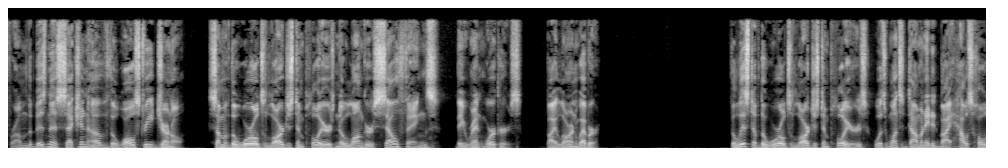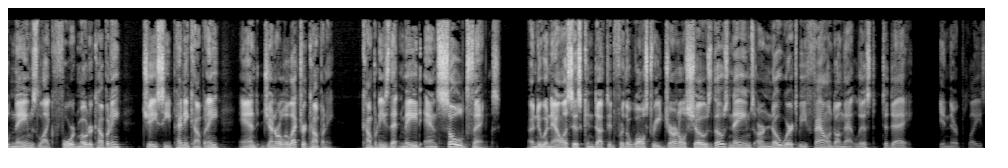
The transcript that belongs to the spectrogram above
From the business section of the Wall Street Journal Some of the world's largest employers no longer sell things, they rent workers. By Lauren Weber. The list of the world's largest employers was once dominated by household names like Ford Motor Company, J.C. Penney Company, and General Electric Company, companies that made and sold things. A new analysis conducted for the Wall Street Journal shows those names are nowhere to be found on that list today. In their place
